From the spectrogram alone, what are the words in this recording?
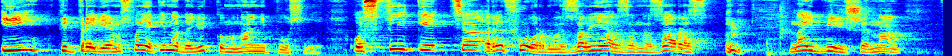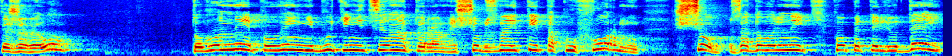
і підприємства, які надають комунальні послуги. Оскільки ця реформа зав'язана зараз найбільше на ПЖРО, то вони повинні бути ініціаторами, щоб знайти таку форму, щоб задовольнити попити людей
